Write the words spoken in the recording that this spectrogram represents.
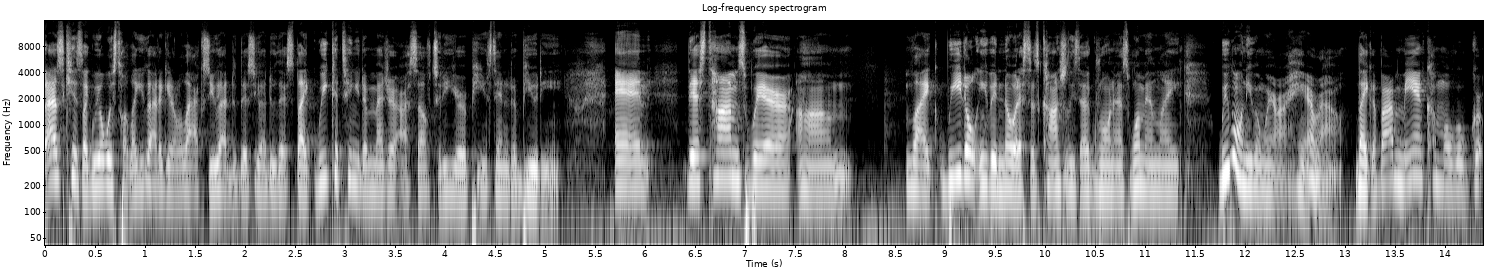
as kids, like we always taught, like you got to get relaxed, you got to do this, you got to do this. Like we continue to measure ourselves to the European standard of beauty, and there's times where, um, like we don't even notice as consciously as grown as women, like we won't even wear our hair out. Like if our man come over,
